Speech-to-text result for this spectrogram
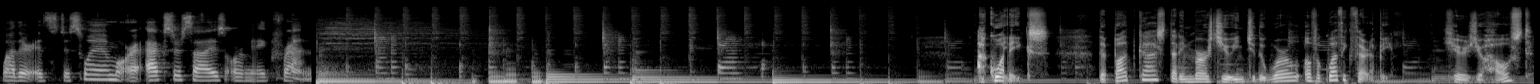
whether it's to swim or exercise or make friends. Aquatics, the podcast that immerses you into the world of aquatic therapy. Here's your host,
